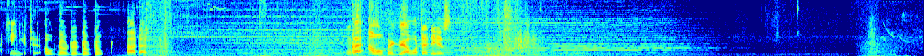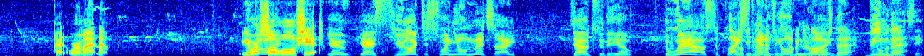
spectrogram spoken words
I can't get to. Oh no no no don't! Ah, I died. Okay, I'm gonna figure out what that is. Okay, where am I at now? You are so Oi. full of shit. You, yes, you like to swing your mitts, eh? Down to the, uh, the warehouse to You're place looking for the men of hunting your cabin, you're almost there. be Over there. meeting.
